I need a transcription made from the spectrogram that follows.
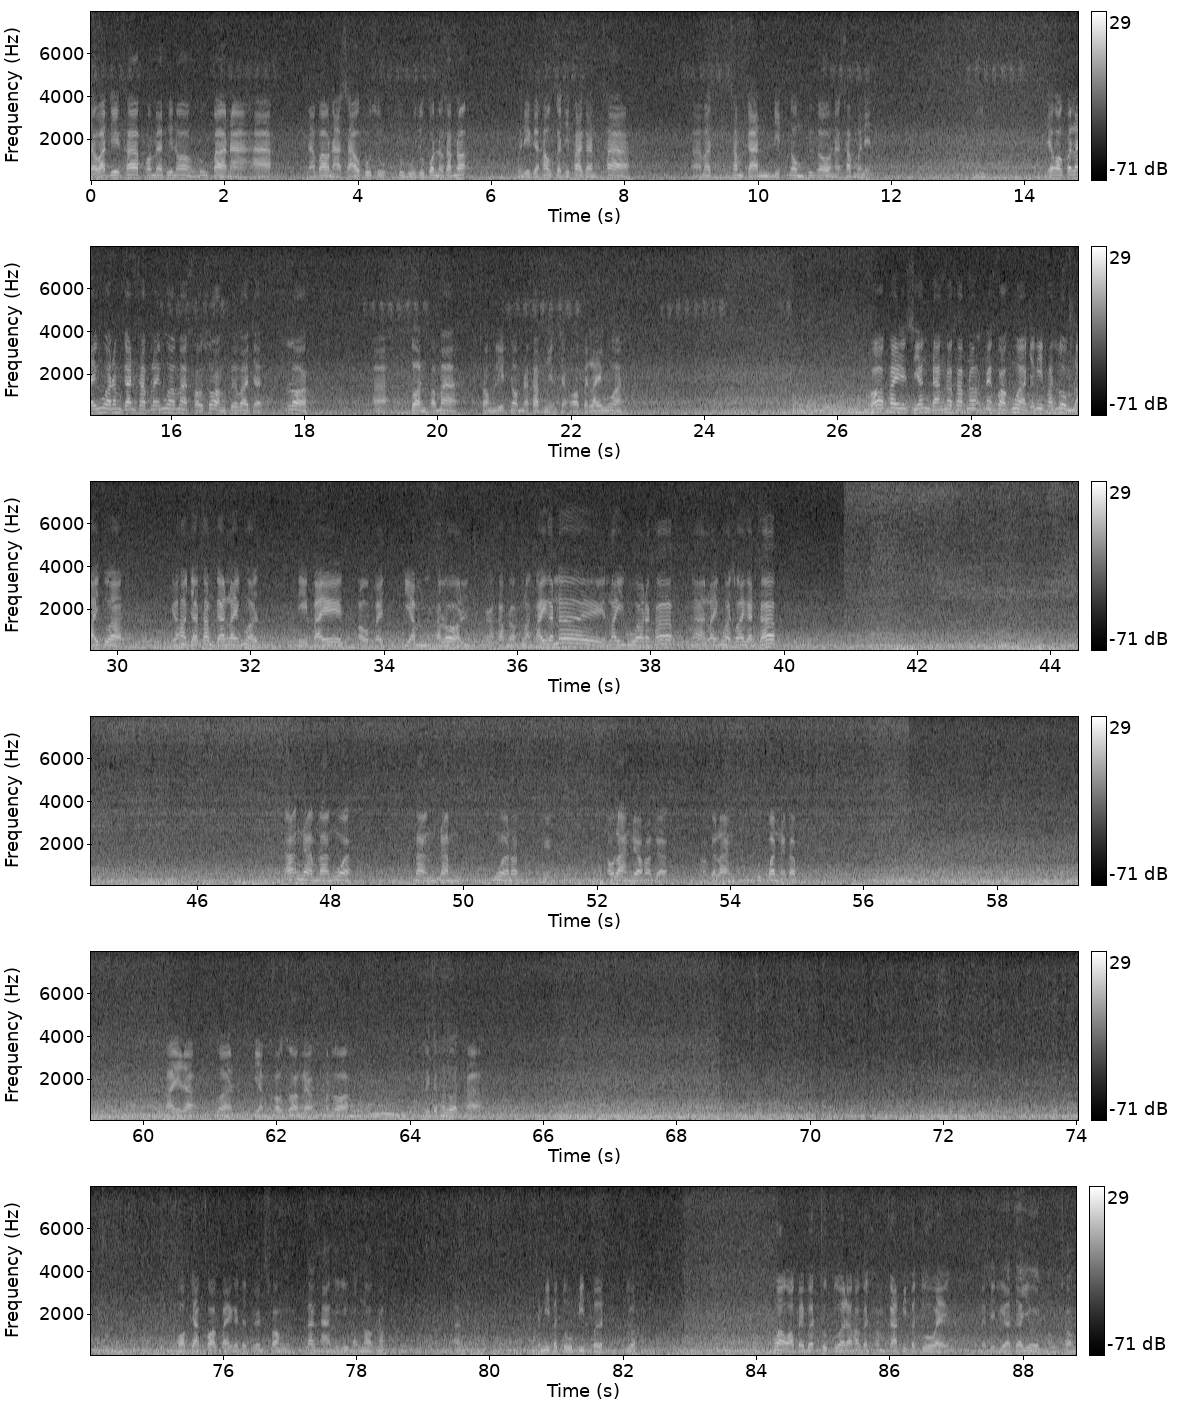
สวัสดีครับพ่อแม่พี่น้องลุงป้านาอานาเบ้านาสาวผู้สูสุผู้สุคนนะครับเนาะวันนี้ก็เข้ากันสิพากันถ้าามาทำการดิดนมคือเขานะครับวันนี้อืมเดี๋ยวออกไปไล่งัวน้ำกันครับไล่งัวมาเขาซ่องเพื่อว่าจะล่ออ่าต้อนเขามาช่องรียดนมนะครับเนี่ยจะออกไปไล่งัว ออภัยเสียงดังนะครับเนาะในคอกงัวจะมีพัดลมหลายตัว เดี๋ยวเราจะทำการไล่งัวนี่ไปเอาไปเตรียมทะเลาะนะครับเนาะไปกันเลย ไล่วัวนะครับ มาไล่งัวซอยกันครับอ่างน้ำล้างงัวล้างน้ำงัวเนาะเอาล้างแล้วเขาก็เขาก็ล้างทุกวันนะครับ ไปแล้วว่าเตรียมเขาซ่องแล้วมันรอเลยจะมารอดถ่าออกจากคอกไปก็จะเป็นช่องตั้งหางอย่างอยู่ข้างนอกเนาะจะมีประตูปิดเปิดอยู่ว่าออกไปเบิดทุกตัวแล้วเขาก็ทำการปิดประตูไว้แต่สิเหลือแต่อยู่หมองช่อง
